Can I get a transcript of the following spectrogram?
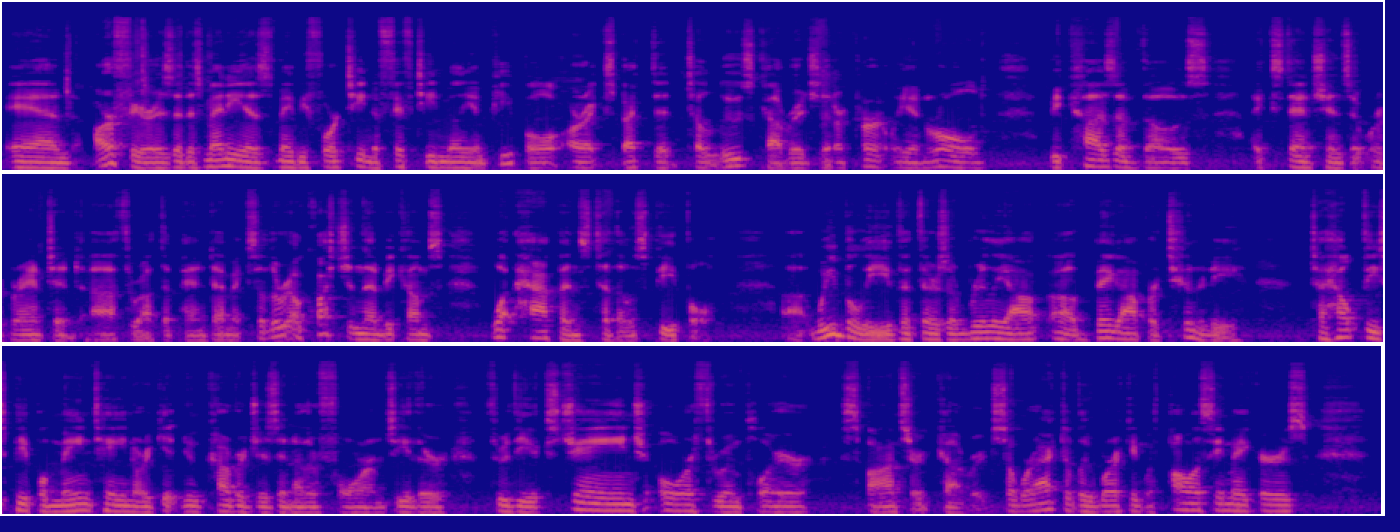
And our fear is that as many as maybe 14 to 15 million people are expected to lose coverage that are currently enrolled because of those extensions that were granted uh, throughout the pandemic. So the real question then becomes what happens to those people? Uh, we believe that there's a really op- a big opportunity to help these people maintain or get new coverages in other forms, either through the exchange or through employer sponsored coverage. So we're actively working with policymakers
